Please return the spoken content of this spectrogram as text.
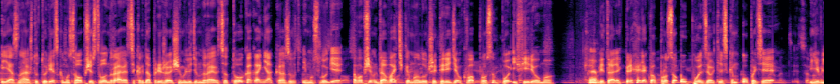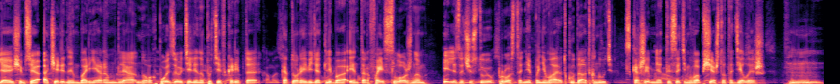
И я знаю, что турецкому сообществу нравится, когда приезжающим людям нравится то, как они оказывают им услуги. В общем, давайте-ка мы лучше перейдем к вопросам по эфириуму. Виталик, переходя к вопросу о пользовательском опыте, являющемся очередным барьером для новых пользователей на пути в крипто, которые видят либо интерфейс сложным, или зачастую просто не понимают, куда откнуть. Скажи мне, ты с этим вообще что-то делаешь? Хм.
